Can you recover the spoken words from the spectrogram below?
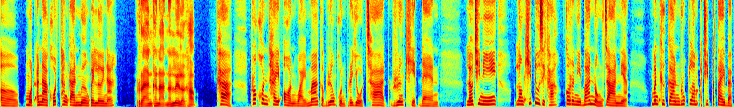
เอ่อหมดอนาคตทางการเมืองไปเลยนะ แรงขนาดนั้นเลยเหรอครับค่ะ เพราะคนไทยอ่อนไหวมากกับเรื่องผลประโยชน์ชาติ เรื่องเขตแดน แล้วทีนี้ ลองคิดดูสิคะ กรณีบ้านหนองจานเนี่ย มันคือการรุกล้ำอธิปไตยแบบ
